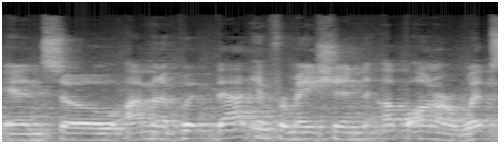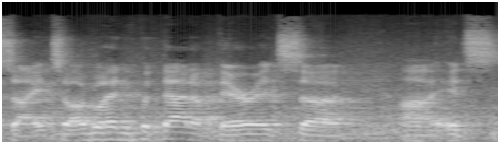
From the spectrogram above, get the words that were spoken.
And so I'm going to put that information up on our website. So I'll go ahead and put that up there. It's uh, uh, it's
